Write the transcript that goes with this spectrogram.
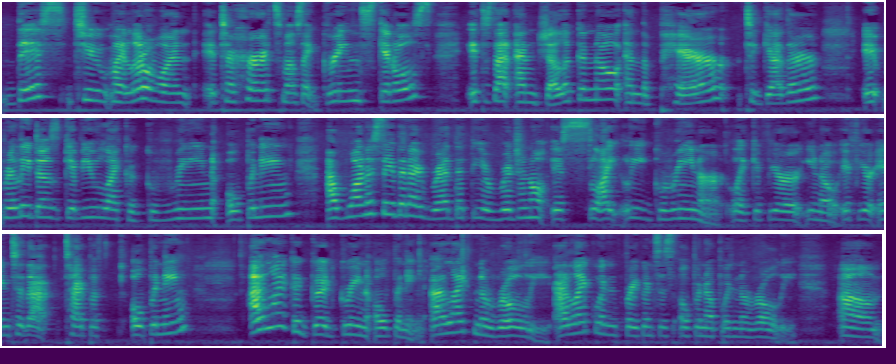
this to my little one, it, to her, it smells like green Skittles. It's that Angelica note and the pear together it really does give you like a green opening. I want to say that I read that the original is slightly greener. Like if you're, you know, if you're into that type of opening. I like a good green opening. I like neroli. I like when fragrances open up with neroli. Um,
